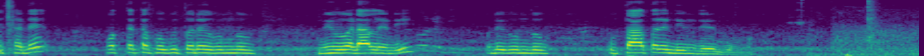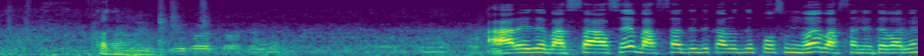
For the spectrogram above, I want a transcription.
এই সাইডে প্রত্যেকটা কবিতরে কিন্তু নিউ এডি ওটি কিন্তু খুব তাড়াতাড়ি ডিম দিয়ে দেবো। কথা আর এই যে বাচ্চা আছে বাচ্চা যদি কারোর যদি পছন্দ হয় বাচ্চা নিতে পারবেন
